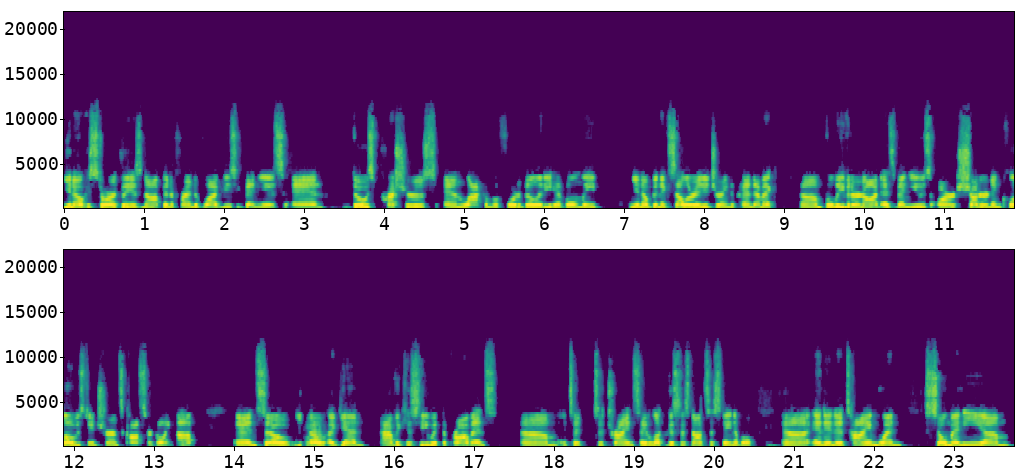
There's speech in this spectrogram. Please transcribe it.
you know historically has not been a friend of live music venues, and those pressures and lack of affordability have only you know been accelerated during the pandemic. Um, believe it or not, as venues are shuttered and closed, insurance costs are going up. And so, you know, yeah. again, advocacy with the province um, to, to try and say, look, this is not sustainable. Uh, and in a time when so many, um,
